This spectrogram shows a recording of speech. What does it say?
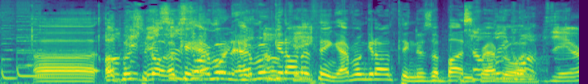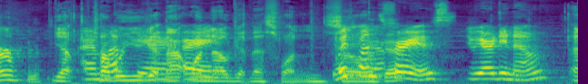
Uh, oh, Okay, push the this go. Okay, everyone, everyone get on the thing. Everyone get on the thing. There's a button So for we go everyone. up there. Yep. I'm Tubbo, up you here, get that one. alright. I'll get this one. Which one's Okay. first? Do we already know? Uh,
